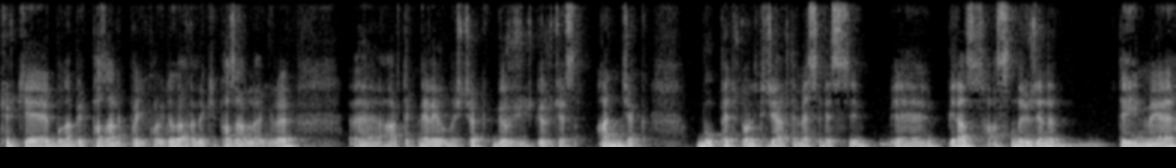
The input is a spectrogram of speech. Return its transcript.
Türkiye buna bir pazarlık payı koydu ve aradaki pazarlığa göre e, artık nereye ulaşacak göreceğiz. Ancak bu petrol ticareti meselesi e, biraz aslında üzerine değinmeye,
